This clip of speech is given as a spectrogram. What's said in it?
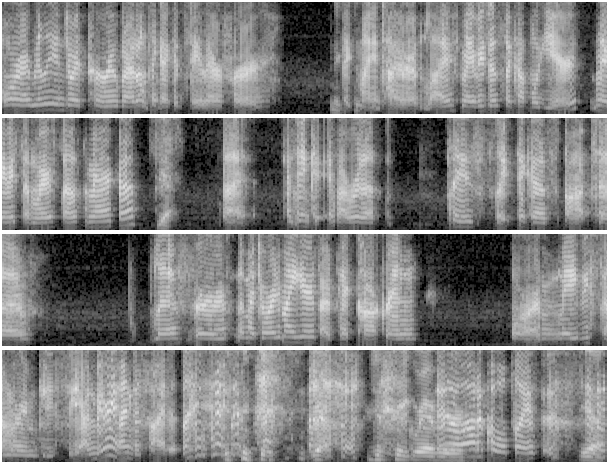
or I really enjoyed Peru, but I don't think I could stay there for Next like to- my entire life. Maybe just a couple years, maybe somewhere South America. Yeah. But I think if I were to place like pick a spot to live for the majority of my years, I would pick Cochrane or maybe somewhere in BC. I'm very undecided. Yeah, just take wherever. There's a lot of cool places. yeah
